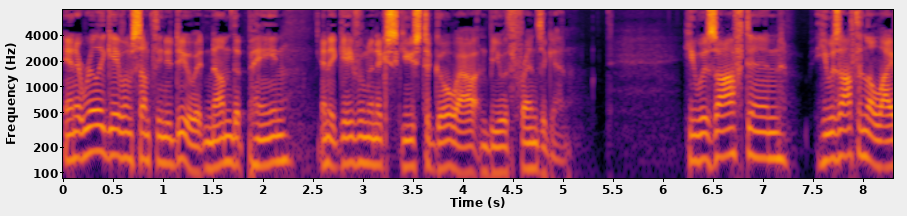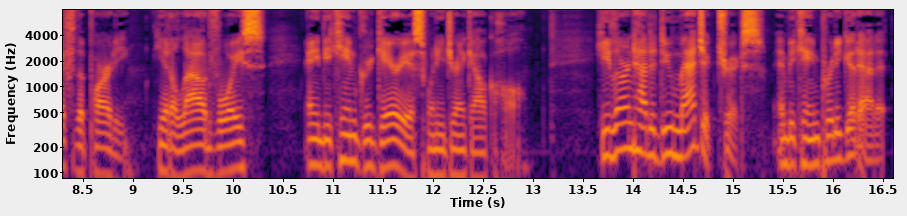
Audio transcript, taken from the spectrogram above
And it really gave him something to do. It numbed the pain, and it gave him an excuse to go out and be with friends again. He was often he was often the life of the party. He had a loud voice, and he became gregarious when he drank alcohol. He learned how to do magic tricks and became pretty good at it.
